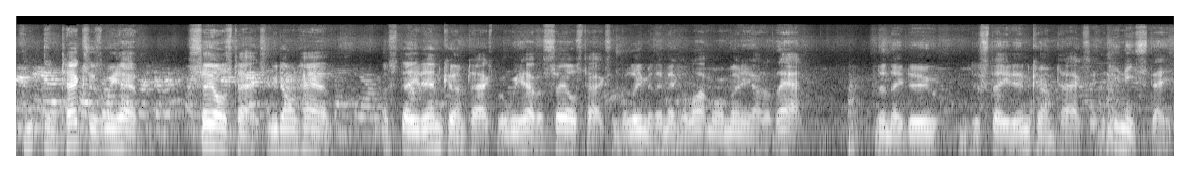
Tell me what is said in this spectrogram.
In, in Texas, we have sales tax. We don't have a state income tax, but we have a sales tax, and believe me, they make a lot more money out of that than they do the state income tax in any state.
